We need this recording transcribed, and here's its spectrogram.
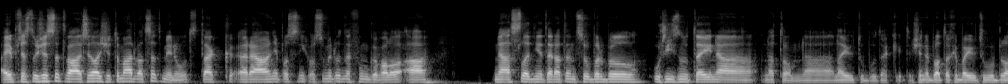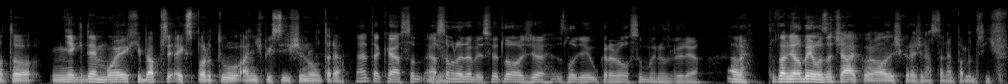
A i přesto, že se tvářila, že to má 20 minut, tak reálně posledních 8 minut nefungovalo a Následně teda ten soubor byl uříznutý na, na tom, na, na YouTube taky. Takže nebyla to chyba YouTube, byla to někde moje chyba při exportu, aniž bych si ji všimnul teda. Ne, tak já jsem, já jsem lidem vysvětloval, že zloděj ukradl 8 minut videa. Ale to tam mělo být od začátku, no, ale škoda, že nás to nepadlo dřív.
